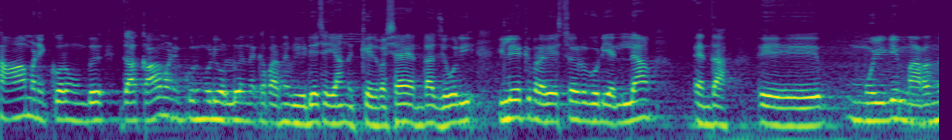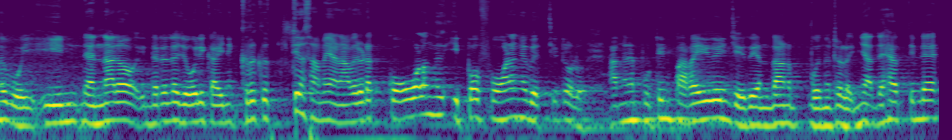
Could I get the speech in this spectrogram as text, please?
കാ മണിക്കൂർ മുമ്പ് ഇതാ കാ മണിക്കൂറും കൂടി ഉള്ളൂ എന്നൊക്കെ പറഞ്ഞ് വീഡിയോ ചെയ്യാൻ നിൽക്കുകയായിരുന്നു. പക്ഷേ എന്താ ജോലിയിലേക്ക് പ്രവേശിച്ചതോടുകൂടി എല്ലാം എന്താ മുഴുകി മറന്നുപോയി. ഈ എന്നാലോ ഇവരുടെ ജോലി കഴിഞ്ഞ് കൃത്യ സമയമാണ് അവരുടെ കോളങ്ങ് ഇപ്പോൾ ഫോണങ്ങ് വെച്ചിട്ടുള്ളൂ. അങ്ങനെ പുട്ടിൻ പറയുകയും ചെയ്തു എന്താണ് വന്നിട്ടുള്ളത്. ഇനി അദ്ദേഹത്തിന്റെ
